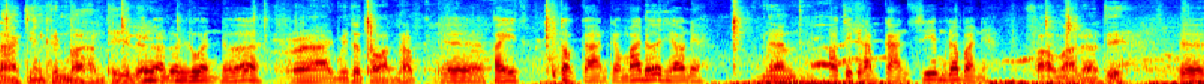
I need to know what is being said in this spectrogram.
น่ากินขึ้นมาทันทีเลยเนื้คอรับล้วนๆเด้อรายมีแต่ตอนครับ เออใครต้องการก็มาเด้อแถวเนี่ยแมนเขาสิกระทำการซิมเด้อบัดเนี่ยฝ่ามาเด้อทีเออ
